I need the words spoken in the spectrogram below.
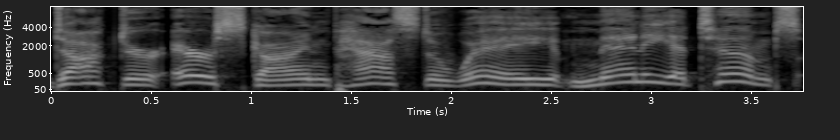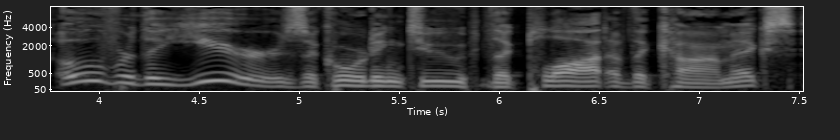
Dr. Erskine passed away, many attempts over the years, according to the plot of the comics,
